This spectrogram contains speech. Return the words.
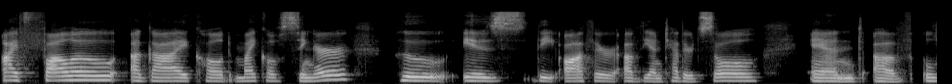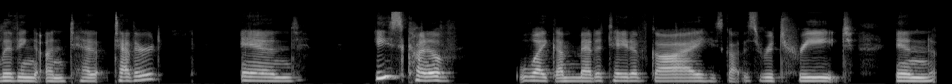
I follow a guy called Michael Singer, who is the author of The Untethered Soul and of Living Untethered. And he's kind of like a meditative guy. He's got this retreat in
